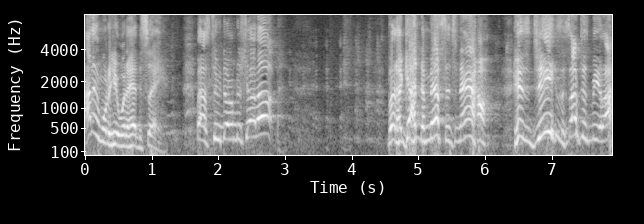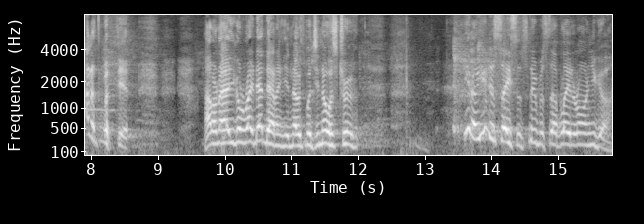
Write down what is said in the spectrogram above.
I didn't want to hear what I had to say. But I was too dumb to shut up. But I got the message now. It's Jesus. I'm just being honest with you. I don't know how you're going to write that down in your notes, but you know it's true. You know, you just say some stupid stuff later on, you go,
